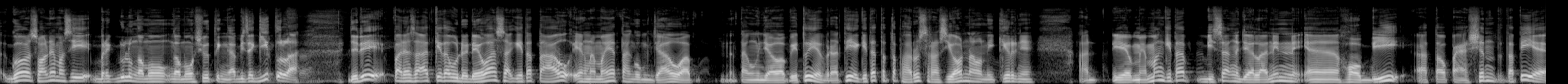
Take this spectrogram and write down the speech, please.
gue soalnya masih break dulu nggak mau nggak mau syuting, nggak bisa gitulah. Jadi pada saat kita udah dewasa kita tahu yang namanya tanggung jawab. Nah, tanggung jawab itu ya berarti ya kita tetap harus rasional mikirnya. Ya memang kita bisa ngejalanin eh, hobi atau passion, tetapi ya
